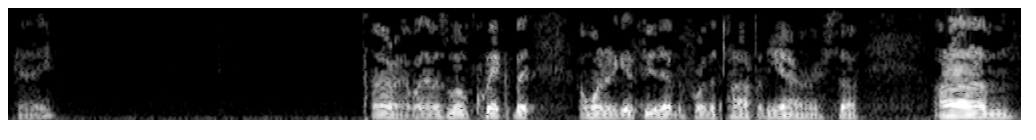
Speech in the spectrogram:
Okay? All right. Well, that was a little quick, but I wanted to get through that before the top of the hour. So, um,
